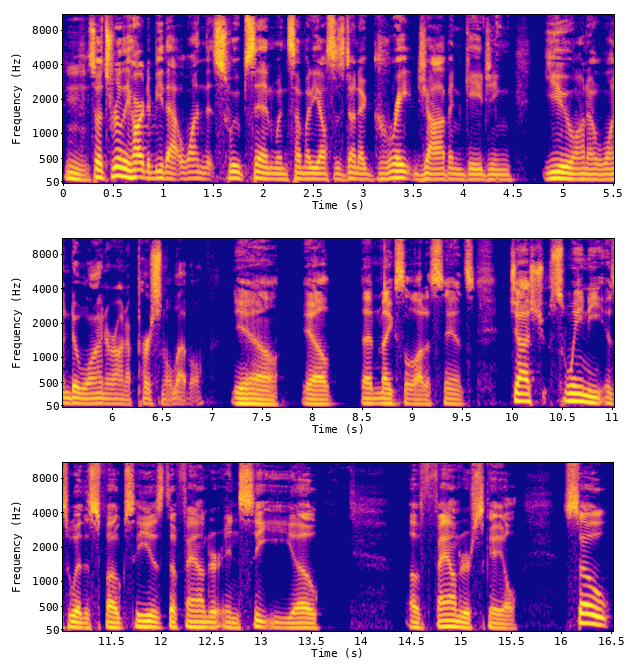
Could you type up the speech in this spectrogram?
Hmm. So it's really hard to be that one that swoops in when somebody else has done a great job engaging you on a one to one or on a personal level. Yeah, yeah, that makes a lot of sense. Josh Sweeney is with us, folks. He is the founder and CEO of FounderScale. So,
